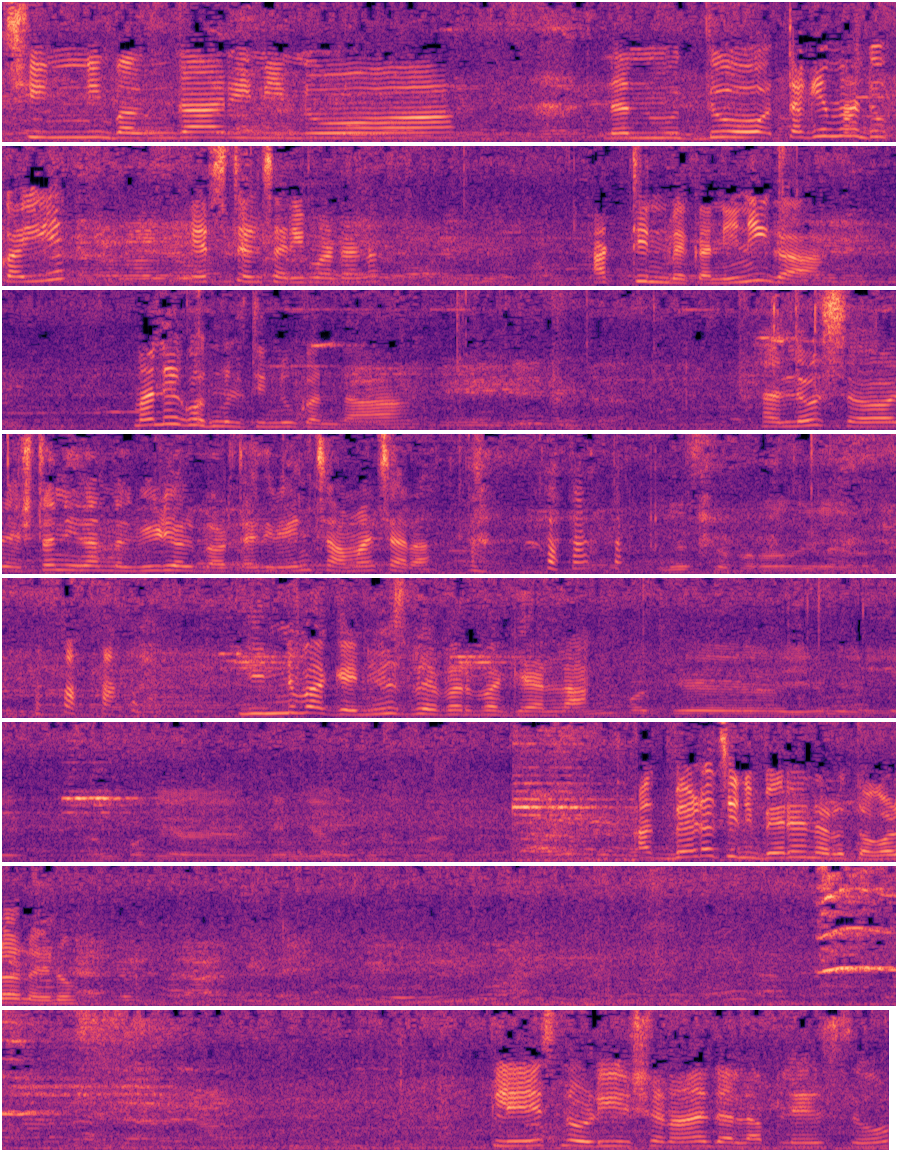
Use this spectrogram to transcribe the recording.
ಚಿನ್ನಿ ಬಂಗಾರಿ ನೀನು. ನನ್ನ ಮುದ್ದು. ತೆಗಿಮದು ಕೈ. ಹೇರ್ ಸ್ಟೈಲ್ ಸರಿ ಮಾಡೋಣ? ಅದು ತಿನ್ಬೇಕಾ ನೀನೀಗ? ಮನೆಗೆ ಹೋದ್ಮೇಲೆ ತಿನ್ನು ಕಂದ. ಹಲೋ ಸರ್ ಎಷ್ಟೊಂದು ದಿನ ಆದ್ಮೇಲೆ ವೀಡಿಯೋಲಿ ಬರ್ತಾ ಇದೀವಿ ಏನು ಸಮಾಚಾರ? ನಿನ್ನ ಬಗ್ಗೆ ನ್ಯೂಸ್ ಪೇಪರ್ ಬಗ್ಗೆ ಅಲ್ಲ? ಬಗ್ಗೆ ಏನು ಹೇಳಿ? ನನ್ನ ಬಗ್ಗೆ ನಿಮಗೆ ಗೊತ್ತು ಚೆನ್ನಾಗಿ ಅದು ಬೇಡ ಚಿನಿ ಬೇರೆ ಏನಾದ್ರು ತಗೊಳ್ಳೋಣ ಏನು ಪ್ಲೇಸ್ ನೋಡಿ ಚೆನ್ನಾಗಿದೆ ಅಲ್ಲ ಪ್ಲೇಸು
